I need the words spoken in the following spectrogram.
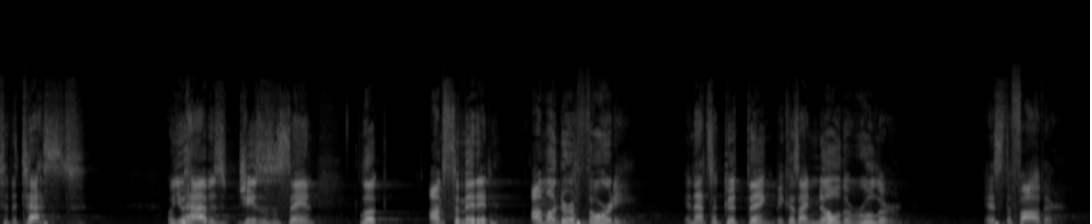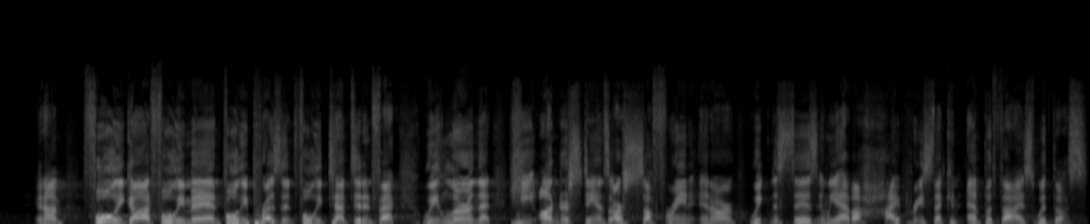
to the test. What you have is Jesus is saying, Look, I'm submitted, I'm under authority, and that's a good thing because I know the ruler, it's the Father. And I'm fully God, fully man, fully present, fully tempted. In fact, we learn that He understands our suffering and our weaknesses, and we have a high priest that can empathize with us.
